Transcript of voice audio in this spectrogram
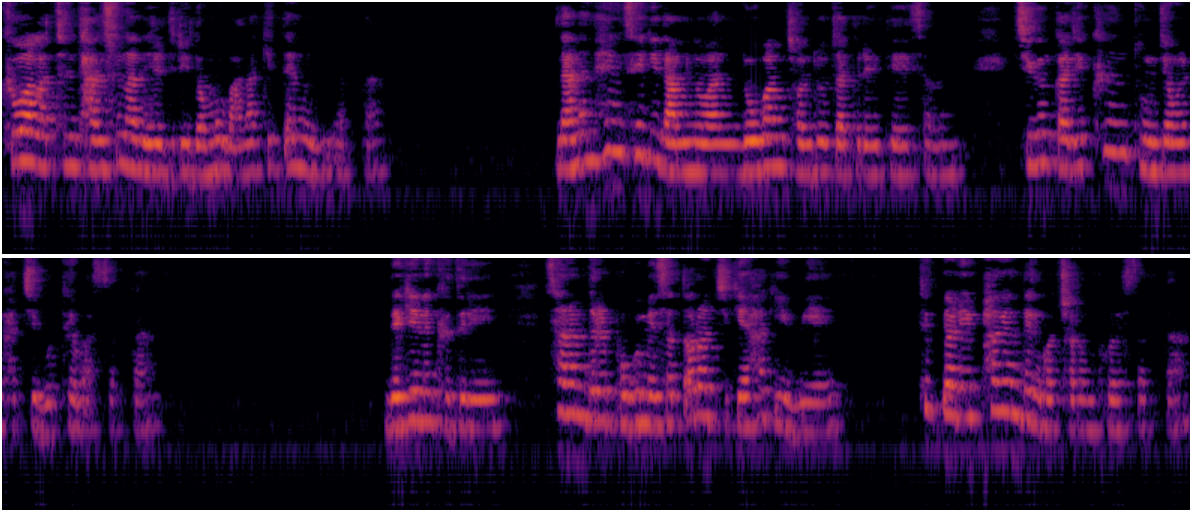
그와 같은 단순한 일들이 너무 많았기 때문이었다. 나는 행색이 남루한 노방 전도자들에 대해서는 지금까지 큰 동정을 갖지 못해왔었다. 내게는 그들이 사람들을 복음에서 떨어지게 하기 위해 특별히 파견된 것처럼 보였었다.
